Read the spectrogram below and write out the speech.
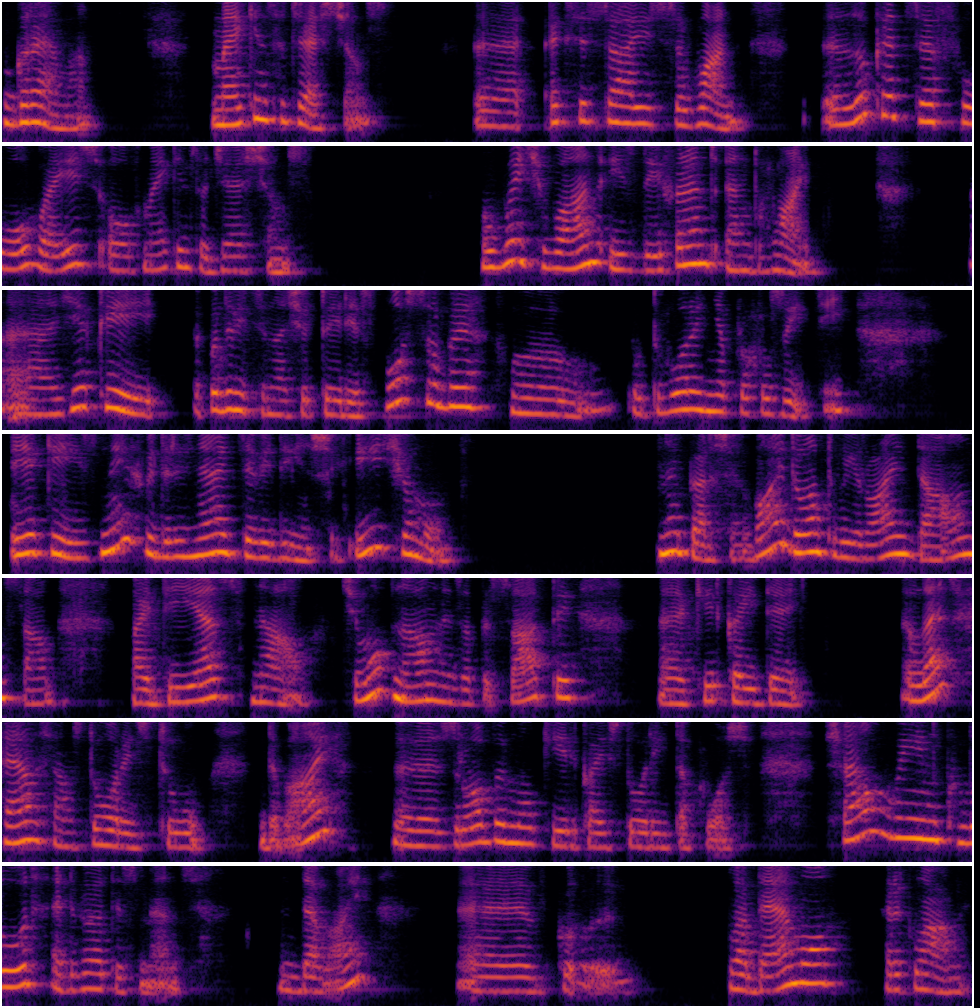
Grammar. Making suggestions. Uh, exercise one. Uh, Look at the four ways of making suggestions. Which one is different and why? Е, Який, подивіться на чотири способи е, утворення пропозицій. Який з них відрізняється від інших і чому? Найперше, why don't we write down some ideas now? Чому б нам не записати е, кілька ідей? Let's have some stories too. Давай е, зробимо кілька історій також. Shall we include advertisements? Давай е, вкладемо реклами.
